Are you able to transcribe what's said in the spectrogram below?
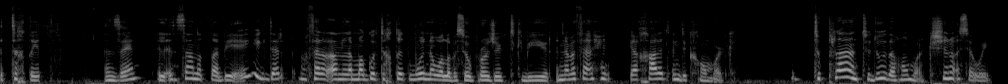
التخطيط. إنزين الإنسان الطبيعي يقدر مثلا أنا لما أقول تخطيط مو إنه والله بسوي project كبير إنه مثلا الحين يا خالد عندك homework to plan to do the homework شنو أسوي؟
